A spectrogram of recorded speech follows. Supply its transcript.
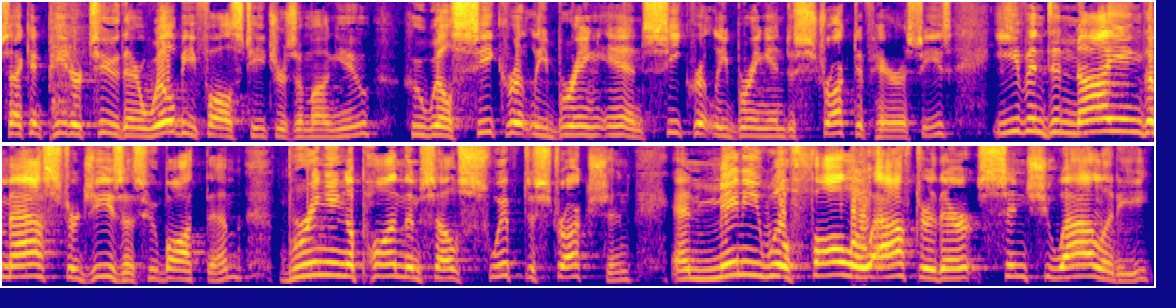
2 Peter 2 There will be false teachers among you who will secretly bring in, secretly bring in destructive heresies, even denying the Master Jesus who bought them, bringing upon themselves swift destruction, and many will follow after their sensuality,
